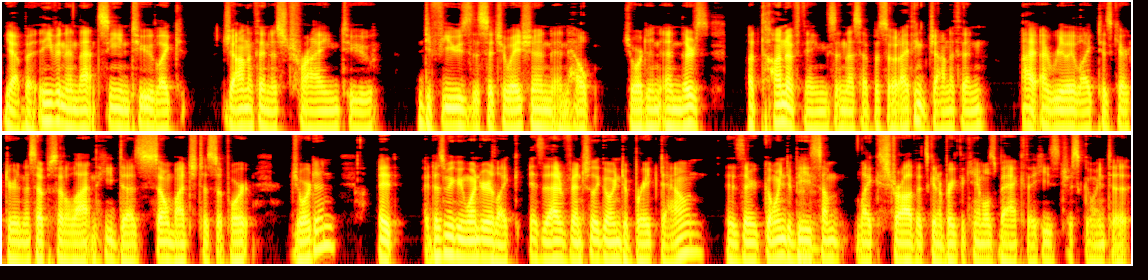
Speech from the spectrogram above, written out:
Yeah, but even in that scene too, like Jonathan is trying to diffuse the situation and help Jordan. And there's a ton of things in this episode. I think Jonathan, I, I really liked his character in this episode a lot, and he does so much to support Jordan. It it does make me wonder, like, is that eventually going to break down? Is there going to be Mhm. some like straw that's going to break the camel's back that he's just going to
